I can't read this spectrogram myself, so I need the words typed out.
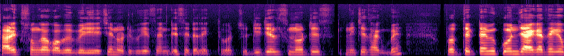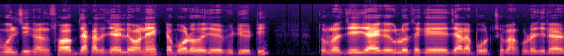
তারিখ সংখ্যা কবে বেরিয়েছে নোটিফিকেশানটি সেটা দেখতে পাচ্ছ। ডিটেলস নোটিশ নিচে থাকবে। প্রত্যেকটা আমি কোন জায়গা থেকে বলছি, কারণ সব দেখাতে চাইলে অনেকটা বড় হয়ে যাবে ভিডিওটি। তোমরা যেই জায়গাগুলো থেকে যারা পড়ছো বাঁকুড়া জেলার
